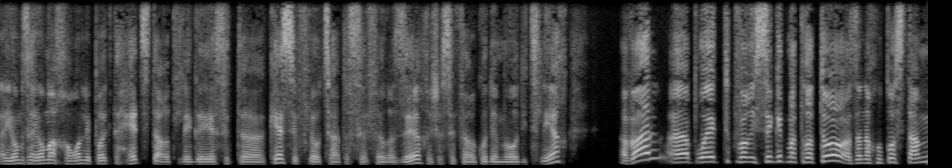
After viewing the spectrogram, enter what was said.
היום זה היום האחרון לפרויקט ההדסטארט לגייס את הכסף להוצאת הספר הזה, אחרי שהספר הקודם מאוד הצליח. אבל הפרויקט כבר השיג את מטרתו, אז אנחנו פה סתם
